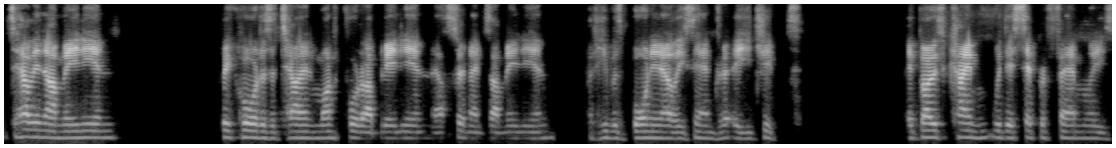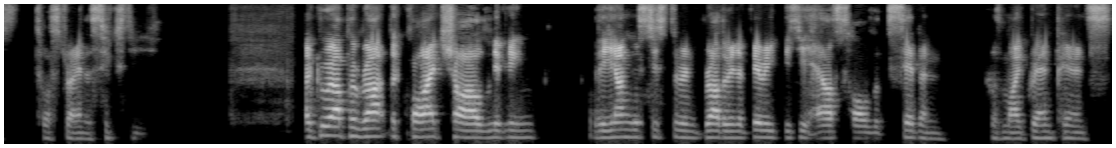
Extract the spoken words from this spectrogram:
Italian Armenian, three quarters Italian, one quarter Armenian. Our surname's Armenian but he was born in Alexandria, Egypt. They both came with their separate families to Australia in the 60s. I grew up a rather quiet child living with a younger sister and brother in a very busy household of seven because my grandparents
